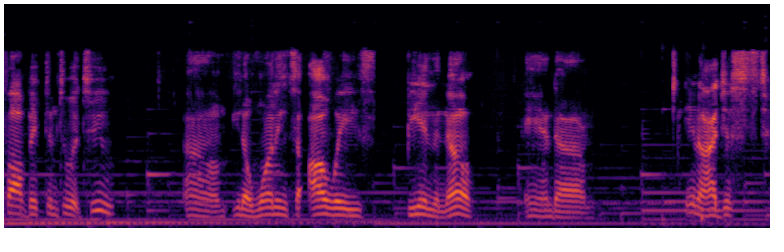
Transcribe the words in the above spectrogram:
fall victim to it too. Um, you know, wanting to always be in the know, and um, you know, I just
